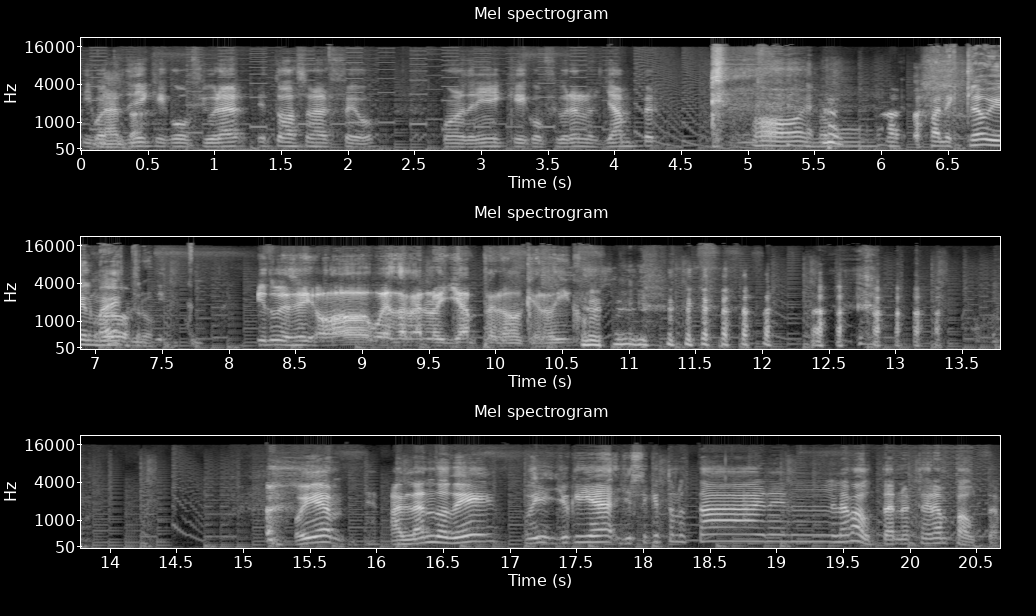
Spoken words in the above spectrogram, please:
Y cuando Nada. teníais que configurar, esto va a sonar feo, cuando teníais que configurar los jumpers, Ay, no. Para el esclavo y el maestro. y tú decías, oh, voy a sacar los jumpers, oh, qué rico. Oye, hablando de. Oye, yo quería. Yo sé que esto no está en, el- en la pauta, en nuestra gran pauta.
